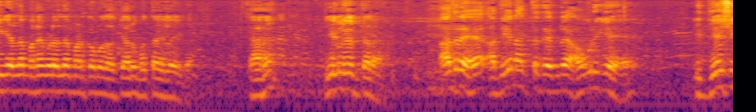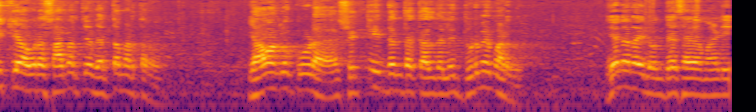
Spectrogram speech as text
ಈಗೆಲ್ಲ ಮನೆಗಳೆಲ್ಲ ಮಾಡ್ಕೋಬಹುದು ಅತ್ಯಾರು ಬರ್ತಾ ಇಲ್ಲ ಈಗ? ಈಗಲೂ ಇರ್ತಾರ. ಆದ್ರೆ ಅದೇನಾಗ್ತದೆ ಅಂದ್ರೆ ಅವರಿಗೆ ಈ ದೇಶಕ್ಕೆ ಅವರ ಸಾಮರ್ಥ್ಯ ವ್ಯರ್ಥ ಮಾಡ್ತಾರೆ, ಯಾವಾಗಲೂ ಕೂಡ ಶಕ್ತಿ ಇದ್ದಂತ ಕಾಲದಲ್ಲಿ ದುಡಿಮೆ ಮಾಡಬೇಕು. ಏನಾರ ಇಲ್ಲಿ ಒಂದು ಬೇಸಾಯ ಮಾಡಿ,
